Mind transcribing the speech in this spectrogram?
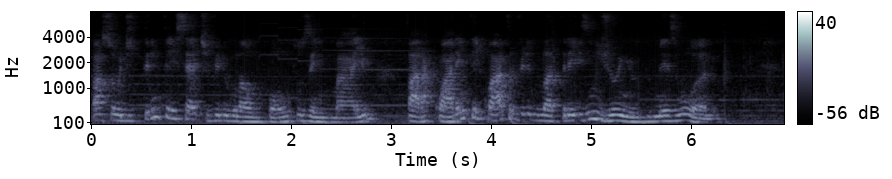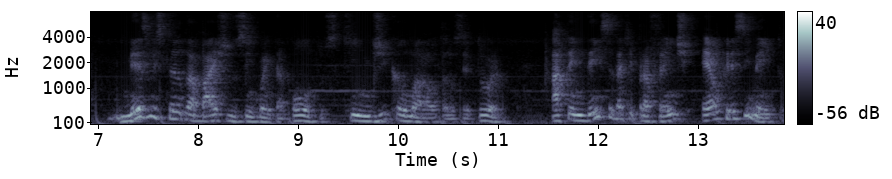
passou de 37,1 pontos em maio para 44,3 em junho do mesmo ano. Mesmo estando abaixo dos 50 pontos, que indicam uma alta no setor, a tendência daqui para frente é o crescimento,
